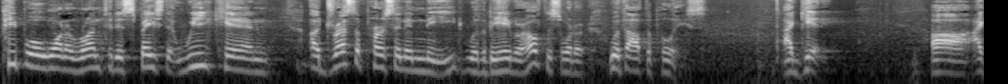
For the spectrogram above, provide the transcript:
people want to run to this space that we can address a person in need with a behavioral health disorder without the police. I get it. Uh, I,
